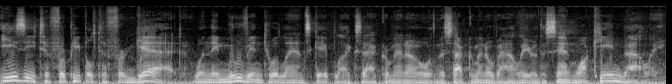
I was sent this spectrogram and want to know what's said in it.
easy to, for people to forget when they move into a landscape like Sacramento and the Sacramento Valley or the San Joaquin Valley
